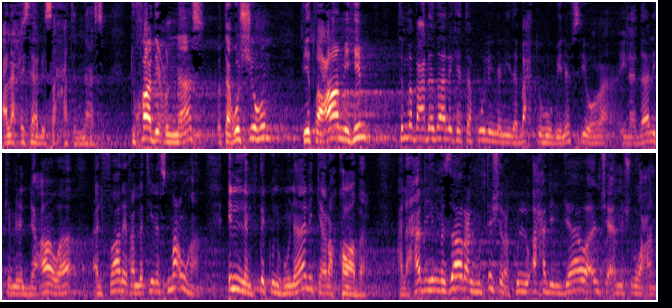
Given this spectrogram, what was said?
على حساب صحة الناس؟ تخادع الناس وتغشهم في طعامهم ثم بعد ذلك تقول إنني ذبحته بنفسي وما إلى ذلك من الدعاوى الفارغة التي نسمعها. إن لم تكن هنالك رقابة. على هذه المزارع المنتشرة كل أحد جاء وأنشأ مشروعا.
